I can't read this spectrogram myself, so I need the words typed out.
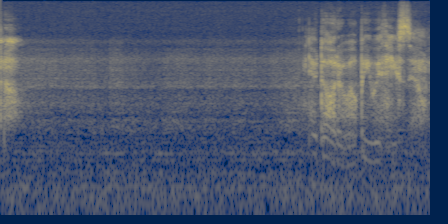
Anna. Your daughter will be with you soon.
